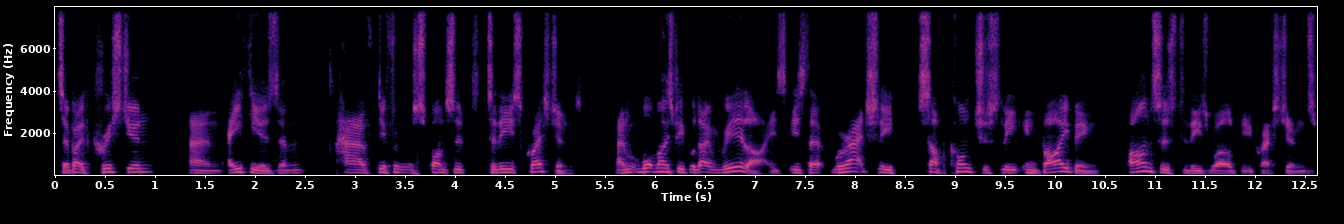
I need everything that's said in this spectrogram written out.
So both Christian and atheism have different responses to these questions. And what most people don't realize is that we're actually subconsciously imbibing answers to these worldview questions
